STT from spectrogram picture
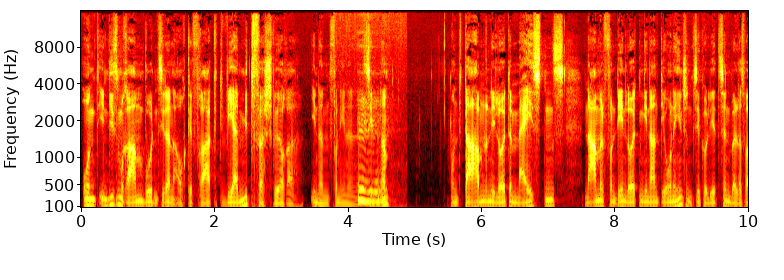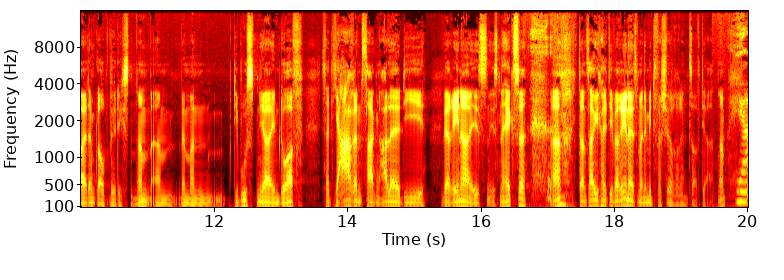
Und in diesem Rahmen wurden sie dann auch gefragt, wer MitverschwörerInnen von ihnen mhm. sind. Ne? Und da haben dann die Leute meistens Namen von den Leuten genannt, die ohnehin schon zirkuliert sind, weil das war halt am glaubwürdigsten. Ne? Ähm, wenn man, die wussten ja im Dorf, seit Jahren sagen alle, die Verena ist, ist eine Hexe, äh, dann sage ich halt, die Verena ist meine Mitverschwörerin, so auf die Art. Ne? Ja,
